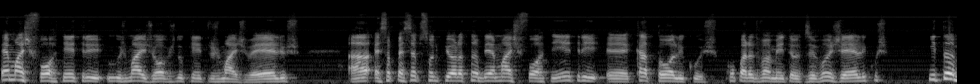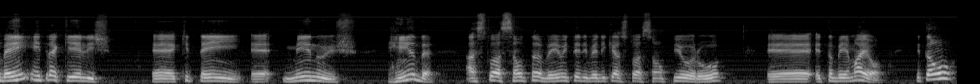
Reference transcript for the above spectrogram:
é mais forte entre os mais jovens do que entre os mais velhos. A, essa percepção de piora também é mais forte entre é, católicos comparativamente aos evangélicos e também entre aqueles é, que têm é, menos renda, a situação também, o entendimento de que a situação piorou é, é, também é maior. Então,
